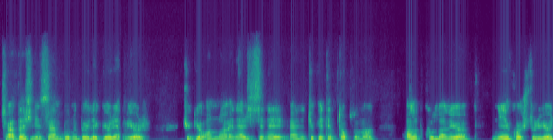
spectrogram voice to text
Çağdaş insan bunu böyle göremiyor. Çünkü onun o enerjisini yani tüketim toplumu alıp kullanıyor. Niye koşturuyor?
